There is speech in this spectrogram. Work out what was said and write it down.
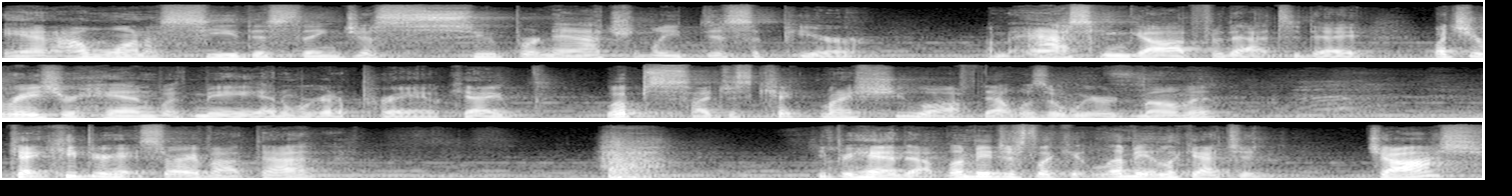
And I want to see this thing just supernaturally disappear. I'm asking God for that today. Why don't you raise your hand with me and we're going to pray, okay? Whoops, I just kicked my shoe off. That was a weird moment. Okay, keep your hand. Sorry about that. keep your hand up. Let me just look at. Let me look at you, Josh.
